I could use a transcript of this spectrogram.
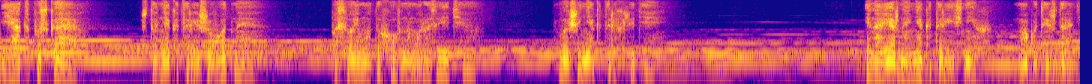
Я допускаю, что некоторые животные своему духовному развитию выше некоторых людей. И, наверное, некоторые из них могут и ждать.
